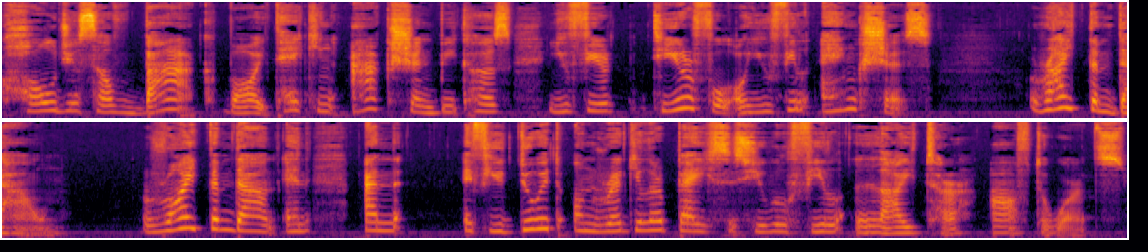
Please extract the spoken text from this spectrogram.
hold yourself back by taking action because you feel tearful or you feel anxious. Write them down. Write them down and, and if you do it on regular basis, you will feel lighter afterwards.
